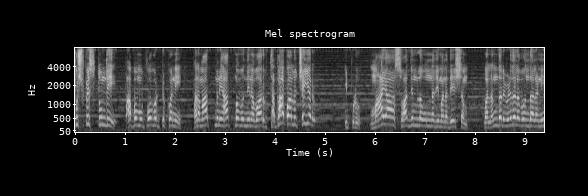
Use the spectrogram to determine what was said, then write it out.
పుష్పిస్తుంది పాపము పోగొట్టుకొని పరమాత్మని ఆత్మ పొందిన వారు తపాపాలు చెయ్యరు. ఇప్పుడు మాయా స్వాధీనంలో ఉన్నది మన దేశం వాళ్ళందరూ విడుదల పొందాలని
